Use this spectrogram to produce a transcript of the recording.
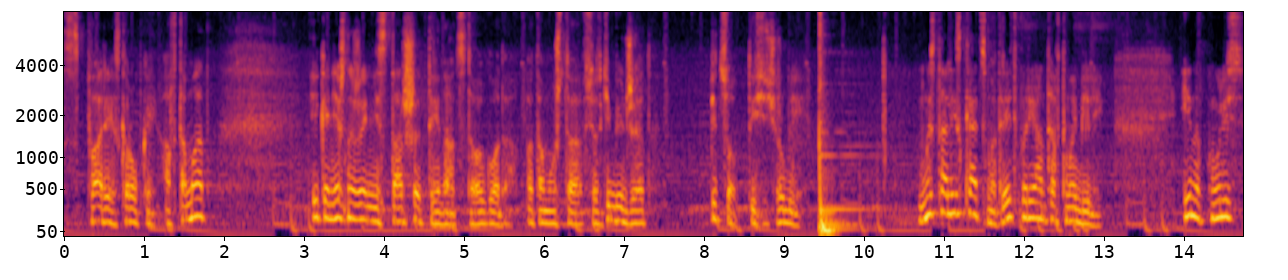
с паре с коробкой автомат – и, конечно же, не старше 2013 года, потому что все-таки бюджет 500 тысяч рублей. Мы стали искать, смотреть варианты автомобилей. И наткнулись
